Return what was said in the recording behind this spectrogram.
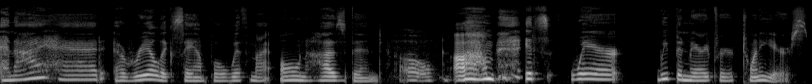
And I had a real example with my own husband. Oh. Um, it's where we've been married for 20 years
